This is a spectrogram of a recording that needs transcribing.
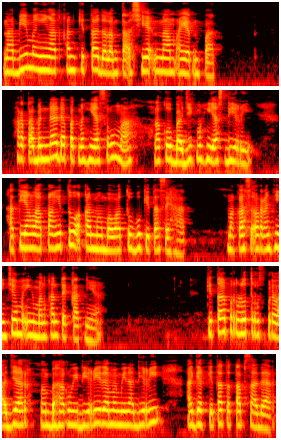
Nabi mengingatkan kita dalam Taksyiah 6 ayat 4. Harta benda dapat menghias rumah, laku bajik menghias diri. Hati yang lapang itu akan membawa tubuh kita sehat. Maka seorang cincin mengimankan tekadnya. Kita perlu terus belajar, membaharui diri dan membina diri agar kita tetap sadar.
